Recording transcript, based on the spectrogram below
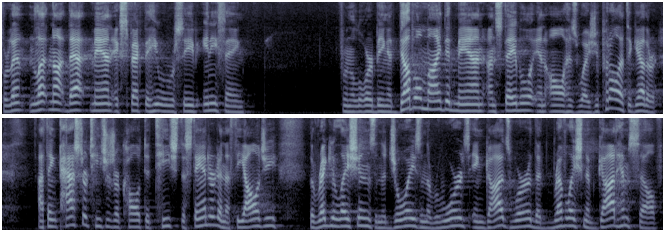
For let, let not that man expect that he will receive anything from the Lord, being a double minded man, unstable in all his ways. You put all that together, I think pastor teachers are called to teach the standard and the theology, the regulations and the joys and the rewards in God's word, the revelation of God Himself,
